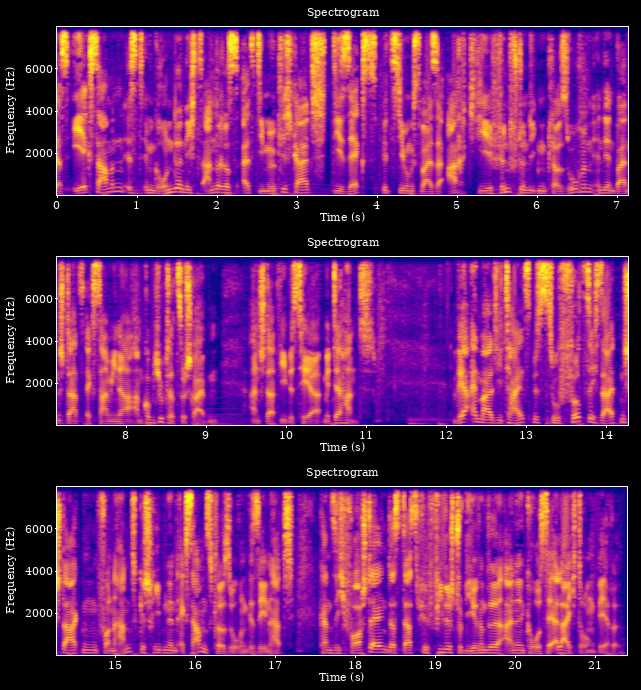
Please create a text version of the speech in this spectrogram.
Das E-Examen ist im Grunde nichts anderes als die Möglichkeit, die sechs bzw. acht je fünfstündigen Klausuren in den beiden Staatsexamina am Computer zu schreiben, anstatt wie bisher mit der Hand. Wer einmal die teils bis zu 40 Seiten starken, von Hand geschriebenen Examensklausuren gesehen hat, kann sich vorstellen, dass das für viele Studierende eine große Erleichterung wäre.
